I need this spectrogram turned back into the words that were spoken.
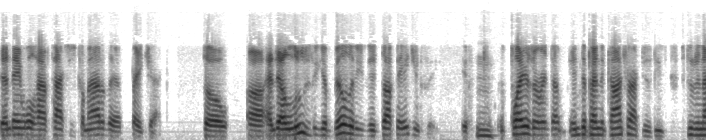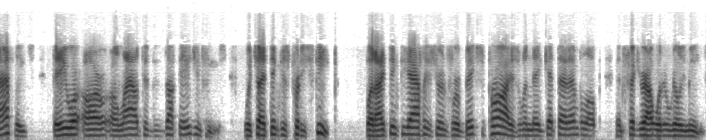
then they will have taxes come out of their paycheck. So uh, and they'll lose the ability to deduct agent fee. If mm. players are independent contractors, these student athletes, they were, are allowed to deduct agent fees, which I think is pretty steep. But I think the athletes are in for a big surprise when they get that envelope and figure out what it really means.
